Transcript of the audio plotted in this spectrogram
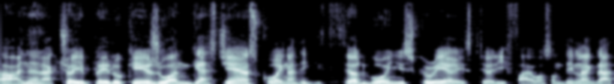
Uh, and then actually played okay. Johan Gastien scoring, I think, his third goal in his career. He's 35 or something like that.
